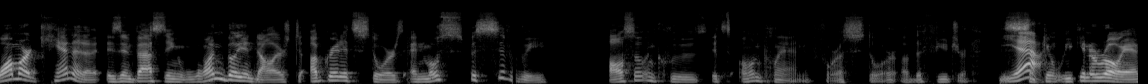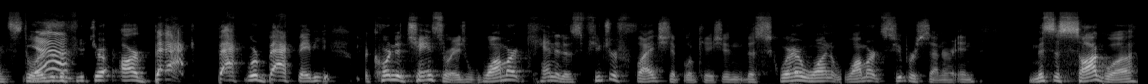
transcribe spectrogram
Walmart Canada is investing $1 billion to upgrade its stores and most specifically also includes its own plan for a store of the future. Yeah. Second week in a row, and stores Yeah. of the future are back. Back, we're back, baby. According to Chain Store Age, Walmart Canada's future flagship location, the Square One Walmart Supercenter in Mississauga,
